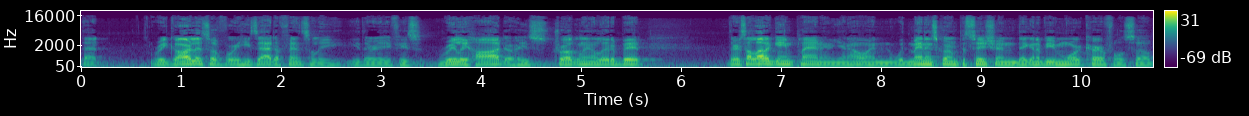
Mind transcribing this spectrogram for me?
that regardless of where he's at offensively either if he's really hot or he's struggling a little bit there's a lot of game planning you know and with men in scoring position they're going to be more careful so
